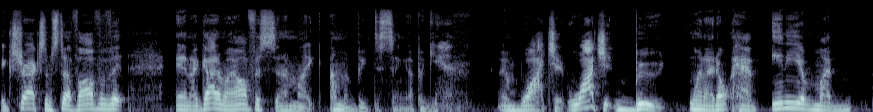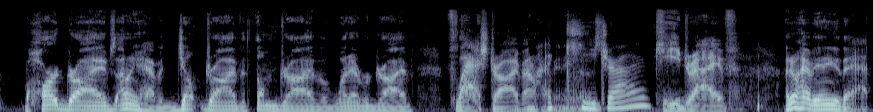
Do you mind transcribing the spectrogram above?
extract some stuff off of it. And I got in my office, and I'm like, I'm gonna boot this thing up again and watch it, watch it boot when I don't have any of my hard drives. I don't even have a jump drive, a thumb drive, a whatever drive, flash drive. I don't have A any of key drive? key drive. I don't have any of that.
